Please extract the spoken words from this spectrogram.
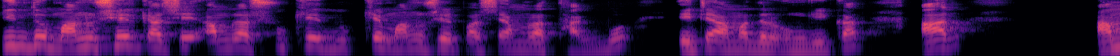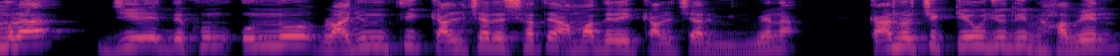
কিন্তু মানুষের কাছে আমরা সুখে, দুঃখে মানুষের পাশে আমরা থাকব, এটা আমাদের অঙ্গীকার। আর আমরা যে দেখুন, অন্য রাজনৈতিক কালচারের সাথে আমাদের এই কালচার মিলবে না। কারণ হচ্ছে কেউ যদি ভাবেন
